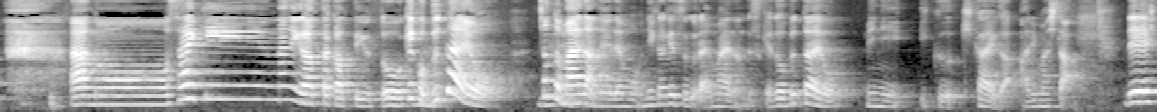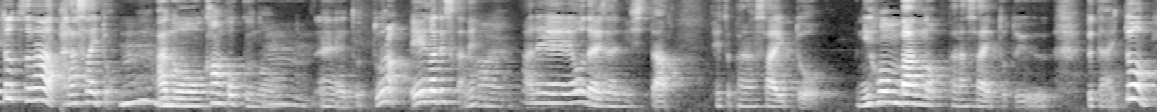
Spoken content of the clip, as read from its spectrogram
あのー最近何があったかっていうと、結構舞台を、ちょっと前だね、でも2ヶ月ぐらい前なんですけど、舞台を見に行く機会がありました。で、一つはパラサイト。うんあの、韓国の、うんえっ、と、ドラ、映画ですかね。はいあれを題材にした、えっと、パラサイト、日本版のパラサイトという舞台と、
